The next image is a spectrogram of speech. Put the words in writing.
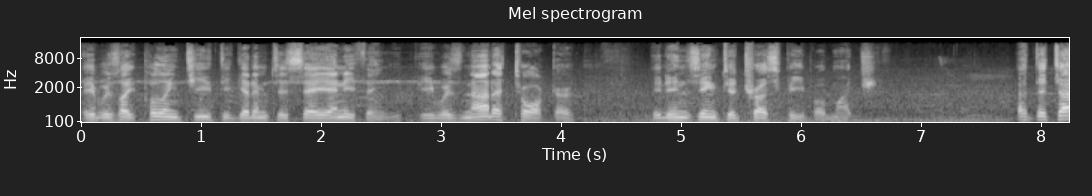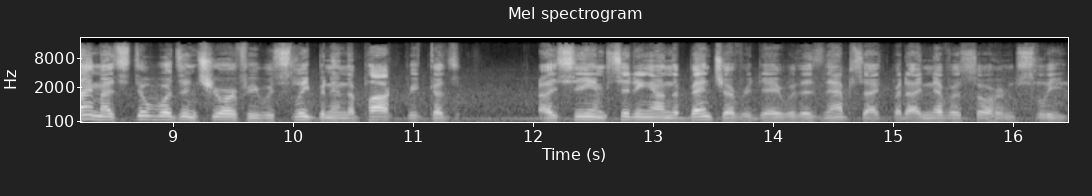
It was like pulling teeth to get him to say anything. He was not a talker, he didn't seem to trust people much. At the time, I still wasn't sure if he was sleeping in the park because I see him sitting on the bench every day with his knapsack, but I never saw him sleep.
